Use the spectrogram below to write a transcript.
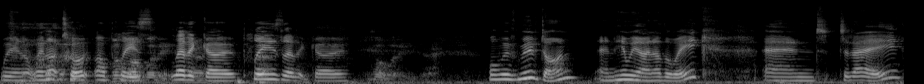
We're not, we're not talking. Oh, please, it let it go. Please let it go. Not letting it go. Well, we've moved on, and here we are another week. And today,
